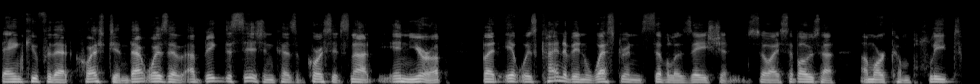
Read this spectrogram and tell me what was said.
Thank you for that question. That was a, a big decision because, of course, it's not in Europe, but it was kind of in Western civilization. So I suppose a, a more complete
